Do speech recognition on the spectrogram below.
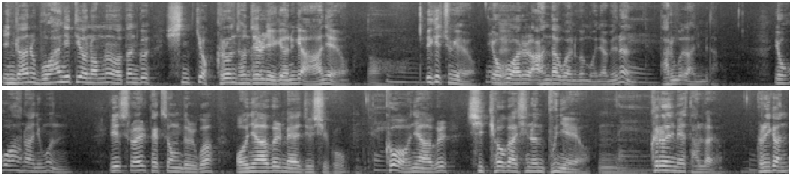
인간을 무한히 뛰어넘는 어떤 그 신격 그런 존재를 얘기하는 게 아니에요. 어. 이게 중요해요. 네. 여호와를 안다고 하는 건 뭐냐면은 네. 다른 것 아닙니다. 여호와 하나님은 이스라엘 백성들과 언약을 맺으시고 네. 그 언약을 지켜가시는 분이에요. 음. 네. 그런 의미에서 달라요. 그러니까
